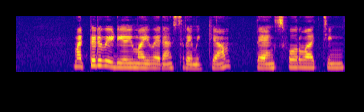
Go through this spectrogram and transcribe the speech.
മറ്റൊരു വീഡിയോയുമായി വരാൻ ശ്രമിക്കാം. Thanks for watching.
